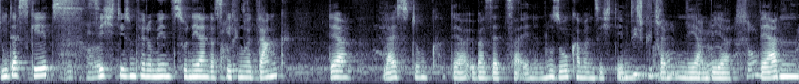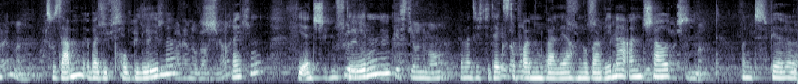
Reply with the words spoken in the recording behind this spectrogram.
wie das geht, sich diesem Phänomen zu nähern, das geht nur dank der Leistung der ÜbersetzerInnen. Nur so kann man sich dem Fremden nähern. Wir werden zusammen über die Probleme sprechen, die entstehen, wenn man sich die Texte von Valère Novarina anschaut. Und wir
